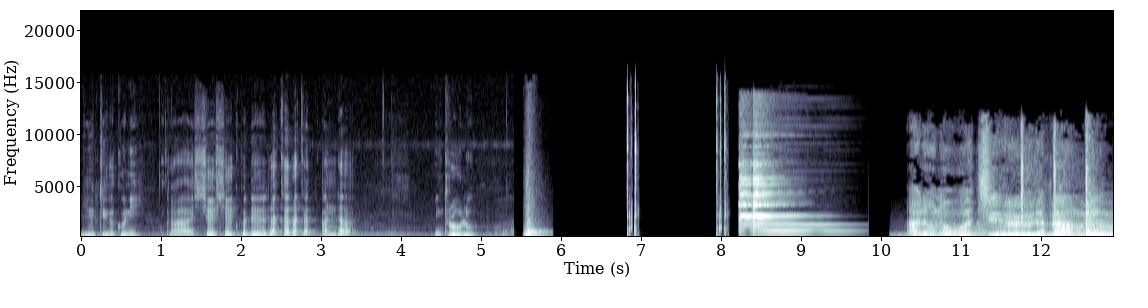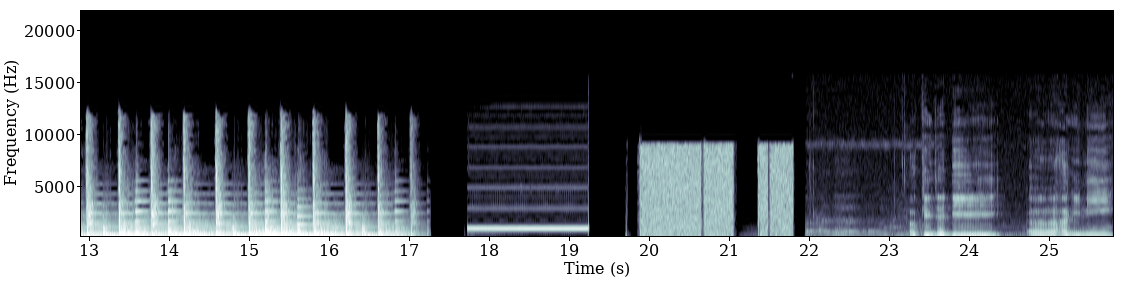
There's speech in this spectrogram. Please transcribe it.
YouTube aku ni, uh, share-share kepada rakan-rakan anda. Intro dulu. I don't know what you heard about me. Okay, jadi uh, hari ni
